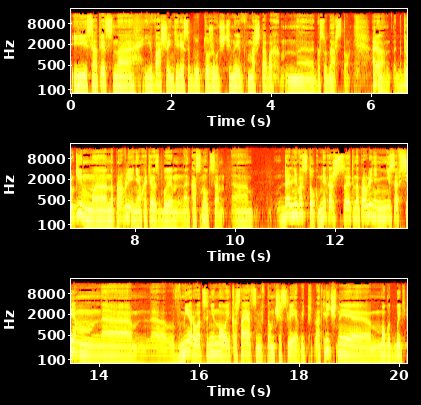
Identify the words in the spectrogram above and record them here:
И, соответственно, и ваши интересы будут тоже учтены в масштабах э, государства. Алена, к другим направлениям хотелось бы коснуться. Дальний Восток. Мне кажется, это направление не совсем э, э, в меру оценено и красноярцами в том числе. Ведь отличные могут быть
